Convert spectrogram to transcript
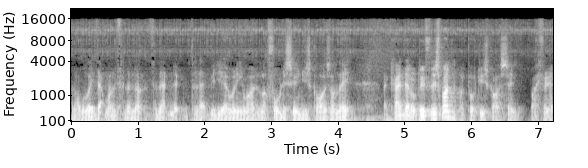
and I'll leave that one for the for that for that video anyway. I look forward to seeing you guys on there. Okay, that'll do for this one. I'll talk to you guys soon. Bye for now.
